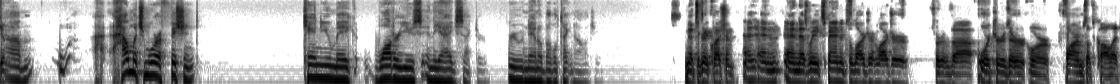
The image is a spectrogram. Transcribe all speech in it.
Yep. Um, how much more efficient can you make water use in the ag sector through nanobubble technology? That's a great question, and and and as we expand into larger and larger sort of uh, orchards or, or farms, let's call it,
